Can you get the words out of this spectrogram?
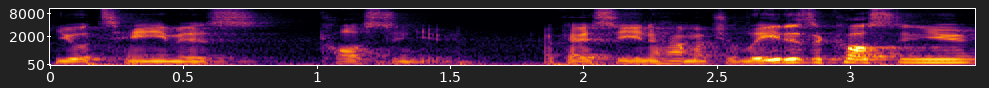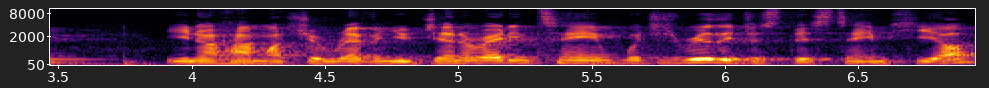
your team is costing you. Okay, so you know how much your leaders are costing you, you know how much your revenue generating team, which is really just this team here,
